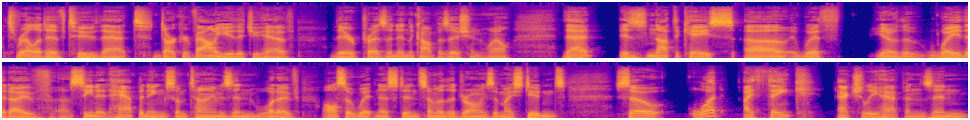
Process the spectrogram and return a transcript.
It's relative to that darker value that you have there present in the composition. Well, that is not the case uh, with you know the way that I've uh, seen it happening sometimes, and what I've also witnessed in some of the drawings of my students. So, what I think actually happens, and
